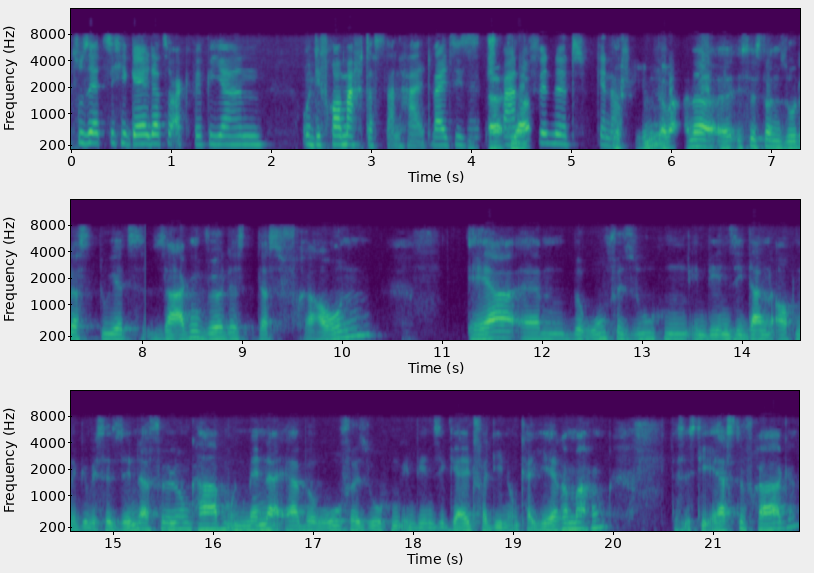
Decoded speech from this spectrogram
zusätzliche Gelder zu akquirieren und die Frau macht das dann halt, weil sie es äh, spannend ja, findet. Genau. Das stimmt. Mhm. Aber Anna, äh, ist es dann so, dass du jetzt sagen würdest, dass Frauen eher ähm, Berufe suchen, in denen sie dann auch eine gewisse Sinnerfüllung haben und Männer eher Berufe suchen, in denen sie Geld verdienen und Karriere machen? Das ist die erste Frage.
